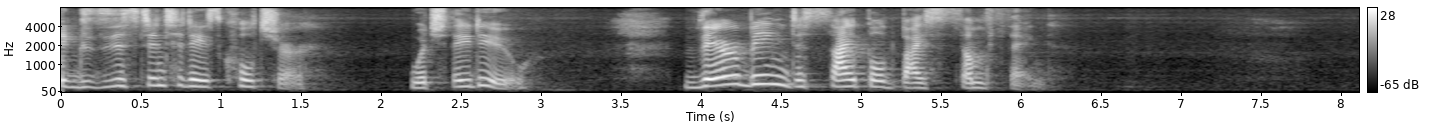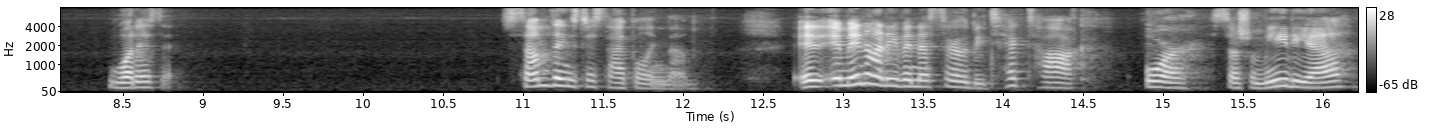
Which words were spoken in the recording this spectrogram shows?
exist in today's culture, which they do, they're being discipled by something. What is it? Something's discipling them. It, it, may not even necessarily be TikTok or social media.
